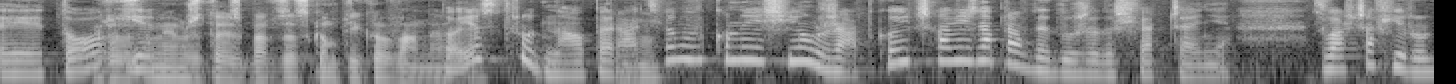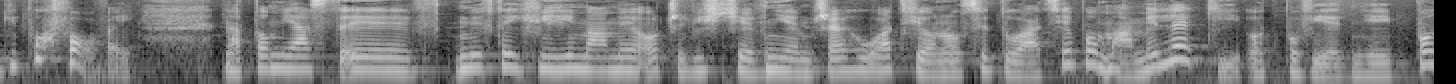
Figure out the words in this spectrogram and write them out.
Y, To je- Rozumiem, że to jest bardzo skomplikowane. to jest trudna operacja, bo wykonuje się ją rzadko i trzeba mieć naprawdę duże doświadczenie, zwłaszcza w chirurgii pochwowej. Natomiast w- my w tej chwili mamy oczywiście w Niemczech ułatwioną sytuację, bo mamy leki odpowiednie i po,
